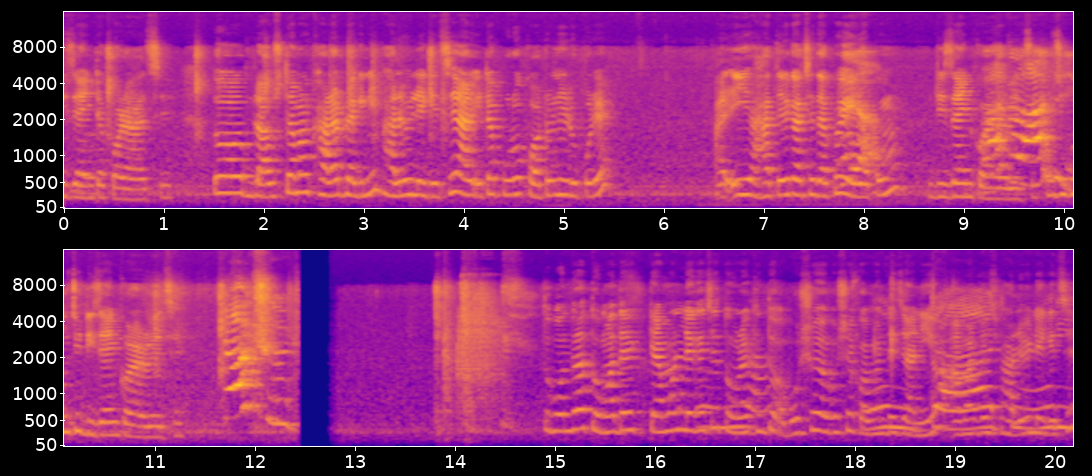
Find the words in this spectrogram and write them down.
ডিজাইনটা করা আছে। তো ব্লাউজটা আমার খারাপ লাগেনি, ভালোই লেগেছে। আর এটা পুরো কটনের উপরে। আর এই হাতের কাছে দেখো এরকম ডিজাইন করা রয়েছে, কুচি কুচি ডিজাইন করা রয়েছে। তো বন্ধুরা, তোমাদের কেমন লেগেছে? তোমরা কিন্তু অবশ্যই অবশ্যই কমেন্টে জানিও। আমার বেশ ভালোই লেগেছে।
